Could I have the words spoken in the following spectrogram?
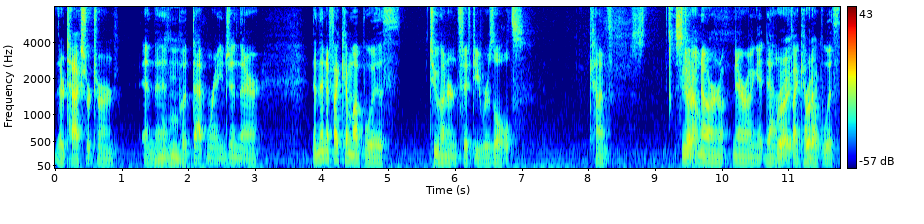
their tax return, and then Mhm. put that range in there. And then if I come up with 250 results, kind of start Yeah. narrow, narrowing it down. Right, if I come right. up with,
